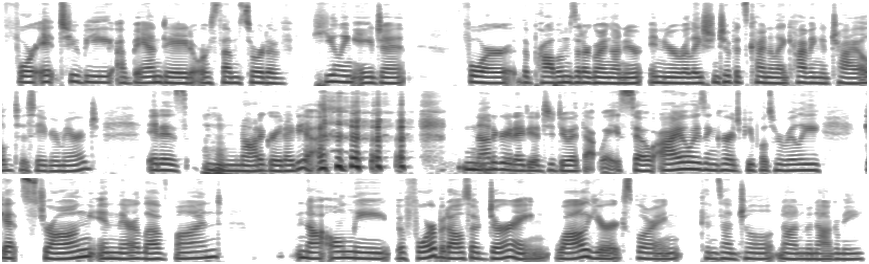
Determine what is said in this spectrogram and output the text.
for it to be a band aid or some sort of healing agent for the problems that are going on your, in your relationship. It's kind of like having a child to save your marriage. It is mm-hmm. not a great idea. not a great idea to do it that way. So I always encourage people to really get strong in their love bond, not only before, but also during while you're exploring consensual non monogamy.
